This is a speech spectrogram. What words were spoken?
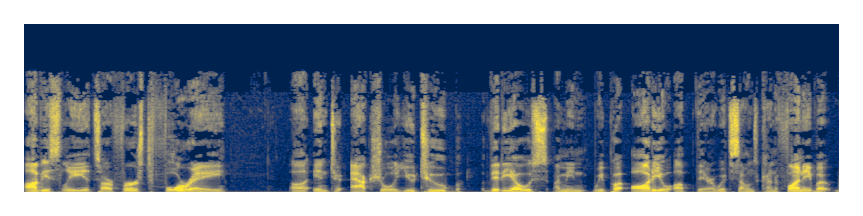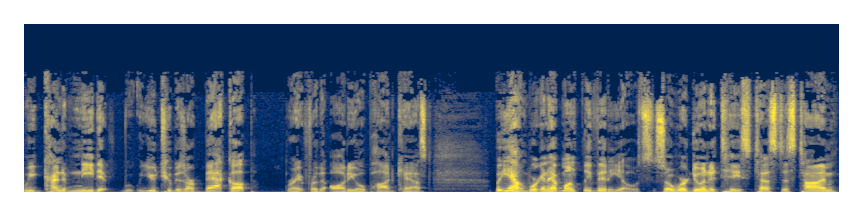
Obviously, it's our first foray uh, into actual YouTube videos. I mean, we put audio up there, which sounds kind of funny, but we kind of need it. YouTube is our backup, right, for the audio podcast. But yeah, we're going to have monthly videos. So we're doing a taste test this time.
